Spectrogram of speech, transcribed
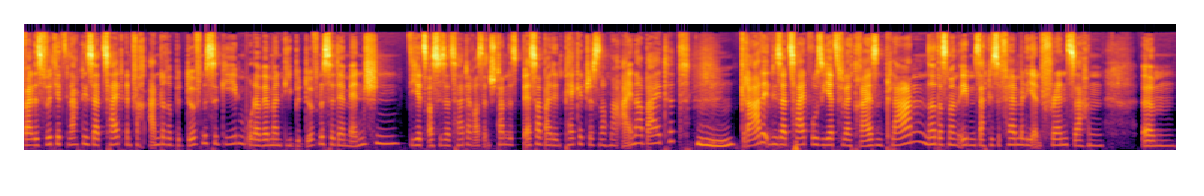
weil es wird jetzt nach dieser Zeit einfach andere Bedürfnisse geben oder wenn man die Bedürfnisse der Menschen, die jetzt aus dieser Zeit heraus entstanden ist, besser bei den Packages nochmal einarbeitet. Mhm. Gerade in dieser Zeit, wo sie jetzt vielleicht Reisen planen, ne, dass man eben sagt, diese Family and Friends Sachen, ähm,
